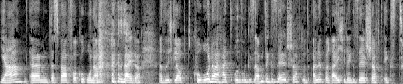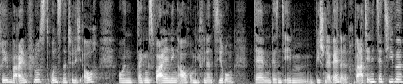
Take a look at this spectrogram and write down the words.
Ja, ähm, das war vor Corona, leider. Also ich glaube, Corona hat unsere gesamte Gesellschaft und alle Bereiche der Gesellschaft extrem beeinflusst, uns natürlich auch. Und da ging es vor allen Dingen auch um die Finanzierung. Denn wir sind eben, wie schon erwähnt, eine private Initiative.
